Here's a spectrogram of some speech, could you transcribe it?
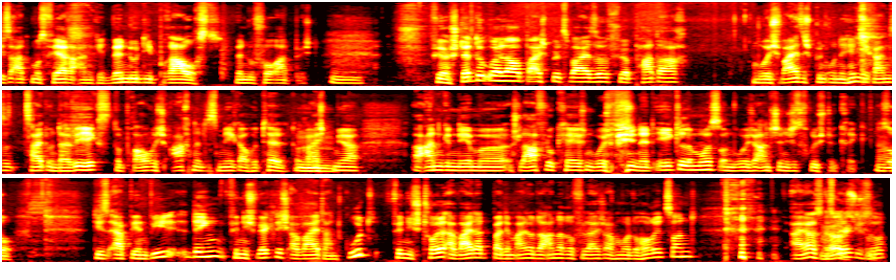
diese Atmosphäre angeht, wenn du die brauchst, wenn du vor Ort bist. Für Städteurlaub beispielsweise, für Padach, wo ich weiß, ich bin ohnehin die ganze Zeit unterwegs, da brauche ich auch nicht das Mega-Hotel. Da reicht mir eine angenehme Schlaflocation, wo ich mich nicht ekeln muss und wo ich ein anständiges Frühstück kriege. So. Dieses Airbnb-Ding finde ich wirklich erweiternd gut, finde ich toll, erweitert bei dem einen oder anderen vielleicht auch mal den Horizont. ah ja, es ist Ja, wirklich so.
